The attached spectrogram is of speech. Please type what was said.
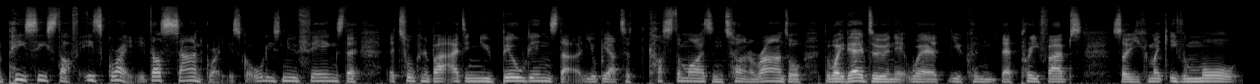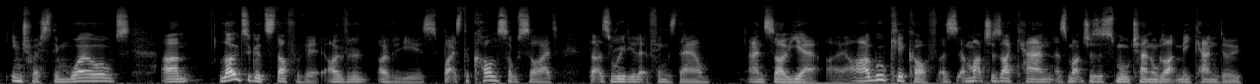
The PC stuff is great. It does sound great. It's got all these new things. They're they're talking about adding new buildings that you'll be able to customize and turn around, or the way they're doing it, where you can they're prefabs, so you can make even more interesting worlds. Um, loads of good stuff with it over the over the years, but it's the console side that has really let things down. And so yeah, I, I will kick off as much as I can, as much as a small channel like me can do,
